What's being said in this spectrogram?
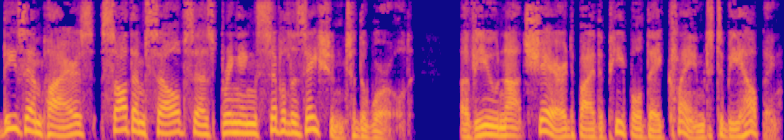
these empires saw themselves as bringing civilization to the world, a view not shared by the people they claimed to be helping.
